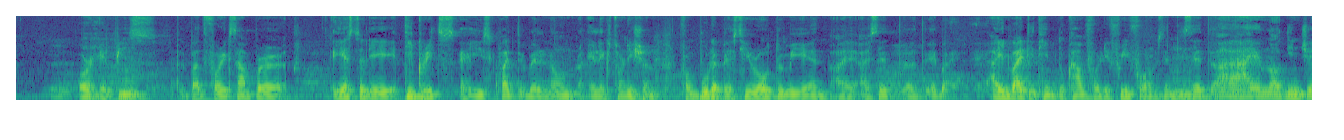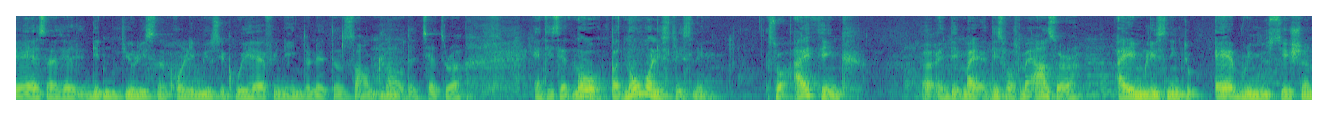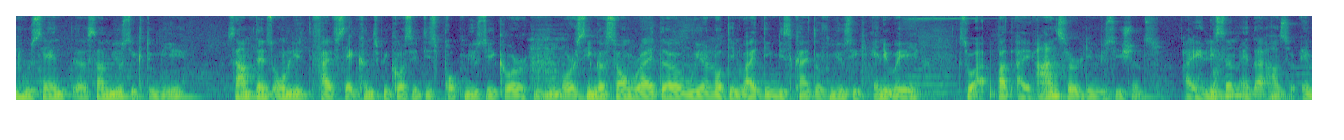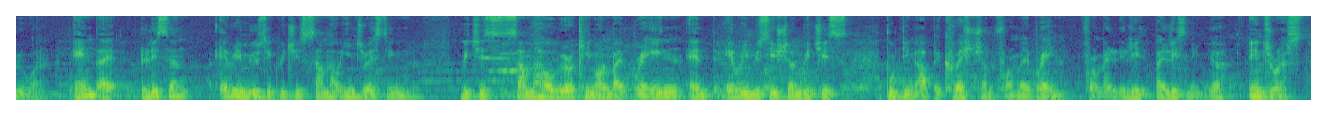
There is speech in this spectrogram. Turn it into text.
or LPs. But for example, yesterday Tigritz, he's quite a well-known electronician from Budapest. He wrote to me and I, I said, uh, I invited him to come for the freeforms and he said, ah, I am not in jazz. I said, didn't you listen to all the music we have in the internet and SoundCloud, etc.? And he said, no, but no one is listening. So I think uh, and thi- my, this was my answer. I am listening to every musician who sent uh, some music to me. Sometimes only five seconds because it is pop music or or singer songwriter. We are not inviting this kind of music anyway. So, but I answer the musicians. I listen and I answer everyone, and I listen every music which is somehow interesting, which is somehow working on my brain, and every musician which is putting up a question for my brain for my li- by listening. Yeah. Interest.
